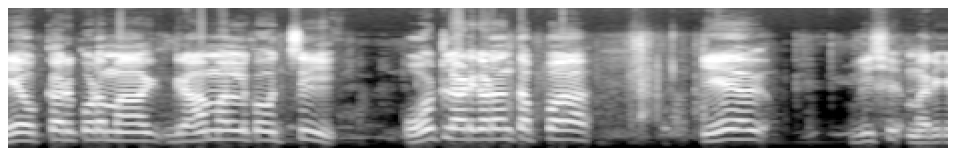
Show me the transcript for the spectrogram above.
ఏ ఒక్కరు కూడా మా గ్రామాలకు వచ్చి ఓట్లు అడగడం తప్ప ఏ విషయం మరి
